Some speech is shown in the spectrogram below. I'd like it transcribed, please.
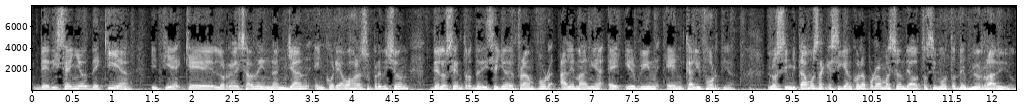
de diseño de Kia y que lo realizaron en Nanyang, en Corea, bajo la supervisión de los centros de diseño de Frankfurt, Alemania e Irvine, en California. Los invitamos a que sigan con la programación de Autos y Motos de Blue Radio.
